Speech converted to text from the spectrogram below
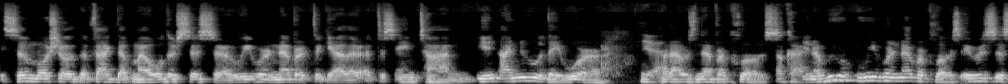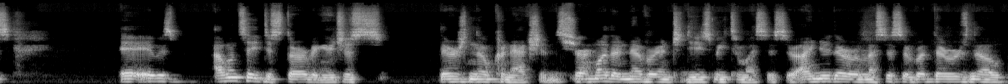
it's so emotional the fact that my older sister, we were never together at the same time. You- I knew who they were, Yeah. but I was never close. Okay. You know, we were, we were never close. It was just, it, it was, I wouldn't say disturbing. It just, there's no connections. Sure. My mother never introduced me to my sister. I knew they were my sister, but there was no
